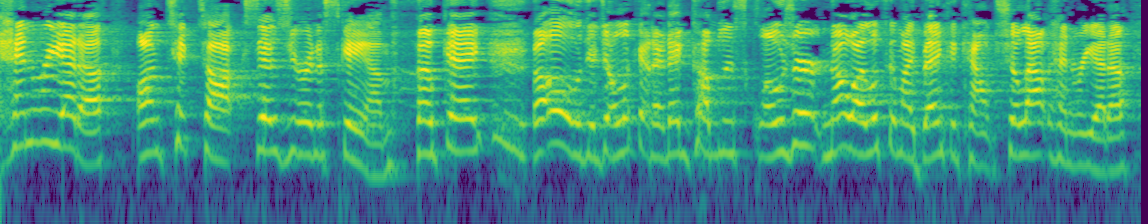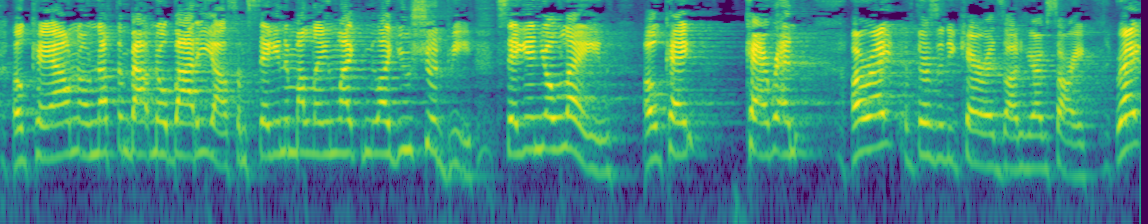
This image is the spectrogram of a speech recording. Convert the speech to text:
Henrietta on TikTok says you're in a scam, okay? Oh, did you look at an income disclosure? No, I looked at my bank account. Chill out, Henrietta. Okay, I don't know nothing about nobody else. I'm staying in my lane like like you should be. Stay in your lane, okay? Karen. All right? If there's any Karens on here, I'm sorry, right?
